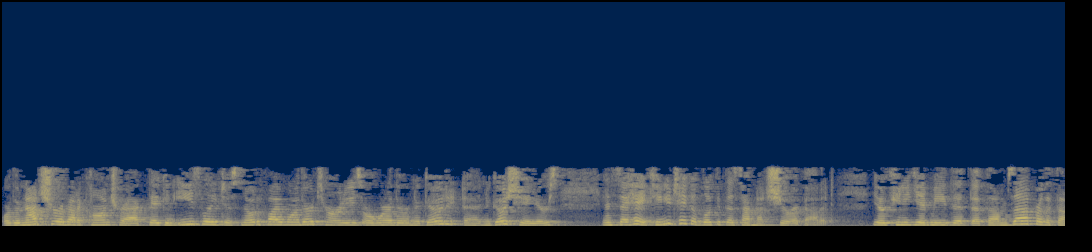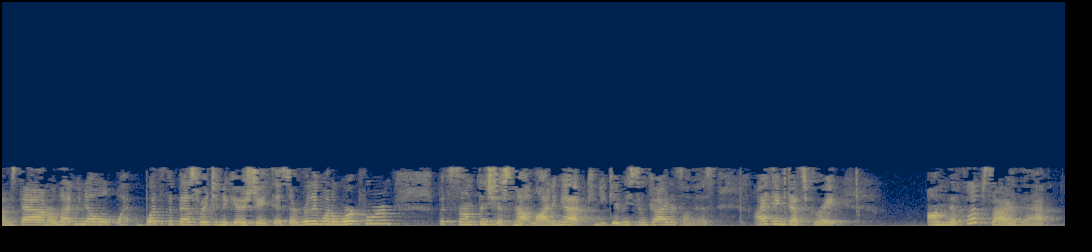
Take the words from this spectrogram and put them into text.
or they're not sure about a contract, they can easily just notify one of their attorneys or one of their nego uh, negotiators and say, hey, can you take a look at this? I'm not sure about it you know, can you give me the, the thumbs up or the thumbs down or let me know what, what's the best way to negotiate this? I really want to work for him, but something's just not lining up. Can you give me some guidance on this? I think that's great. On the flip side of that,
